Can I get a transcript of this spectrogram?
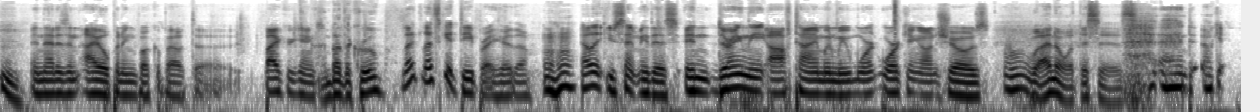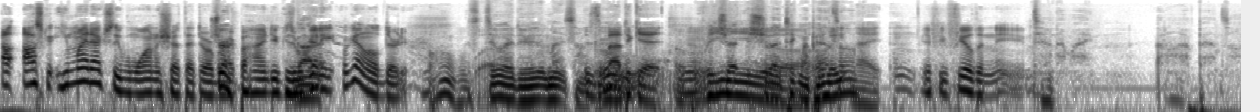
and that is an eye-opening book about uh, biker gangs. About the crew? Let, let's get deep right here, though. Mm-hmm. Elliot, you sent me this in during the off time when we weren't working on shows. Ooh, I know what this is. And okay, uh, Oscar, you might actually want to shut that door Sure. right behind you because we're Got getting it. we're getting a little dirty. Let's do it, dude. It might sound It's about to get real Should- should I take my pants late off? night. If you feel the need. Dude, I might. I don't have pants on.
